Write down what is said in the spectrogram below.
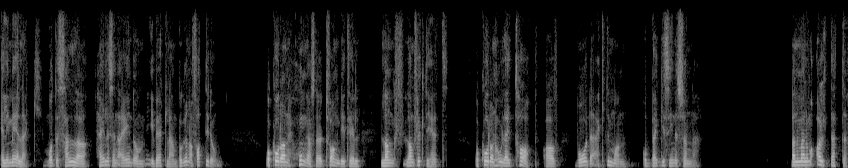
Elimelek måtte selge hele sin eiendom i Betlehem pga. fattigdom, og hvordan hungersnød tvang de til landflyktighet, og hvordan hun led tap av både ektemann og begge sine sønner. Men mellom alt dette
